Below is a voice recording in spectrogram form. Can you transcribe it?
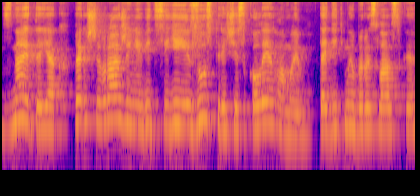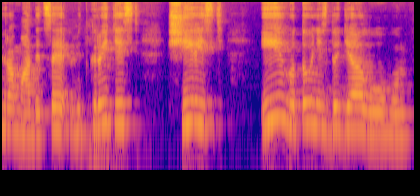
знаєте, як перше враження від цієї зустрічі з колегами та дітьми Бориславської громади це відкритість, щирість і готовність до діалогу,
